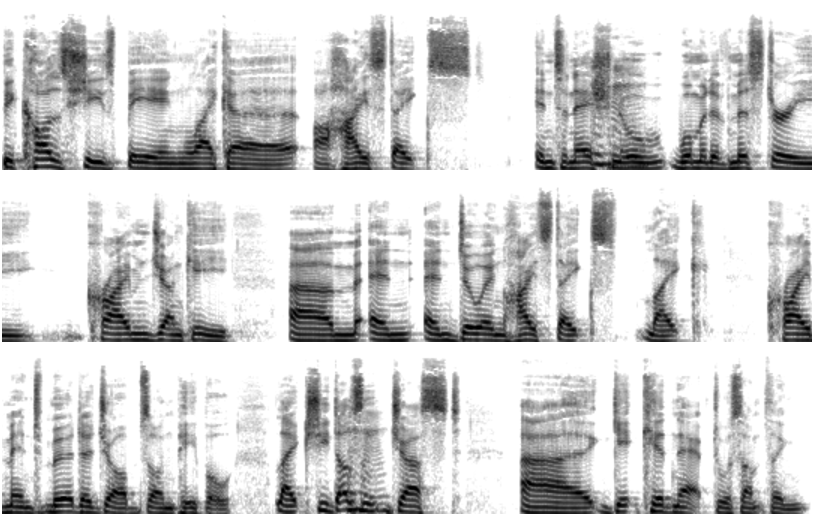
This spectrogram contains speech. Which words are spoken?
because she's being like a, a high stakes international mm-hmm. woman of mystery crime junkie um, and and doing high stakes like crime and murder jobs on people. Like she doesn't mm-hmm. just uh, get kidnapped or something.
